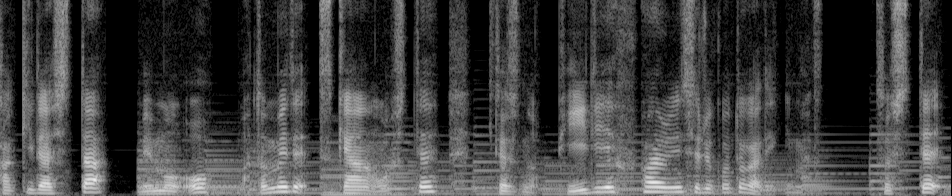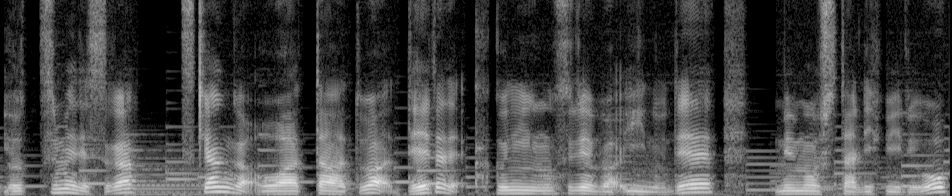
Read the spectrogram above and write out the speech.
書き出したメモをまとめてスキャンをして一つの PDF ファイルにすることができます。そして4つ目ですが、スキャンが終わった後はデータで確認をすればいいので、メモしたリフィルを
